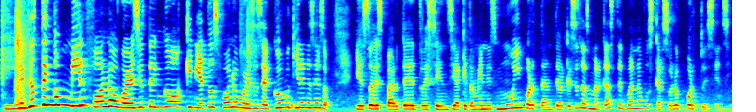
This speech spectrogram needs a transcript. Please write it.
¿qué? Yo tengo mil followers, yo tengo 500 followers, o sea, ¿cómo quieren hacer eso? Y eso es parte de tu esencia, que también es muy importante, porque esas las marcas te van a buscar solo por tu esencia.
